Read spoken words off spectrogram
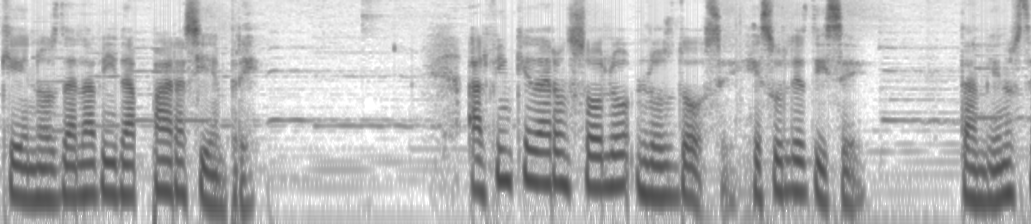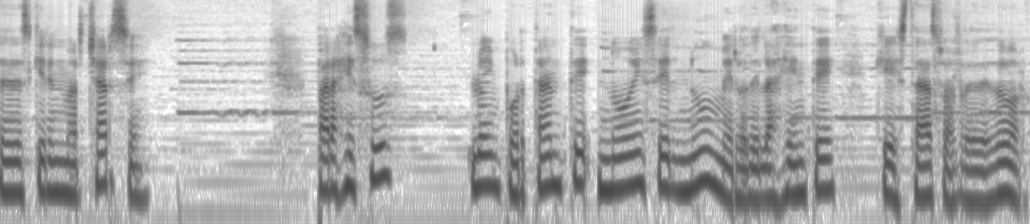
que nos da la vida para siempre. Al fin quedaron solo los doce. Jesús les dice, ¿también ustedes quieren marcharse? Para Jesús, lo importante no es el número de la gente que está a su alrededor.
